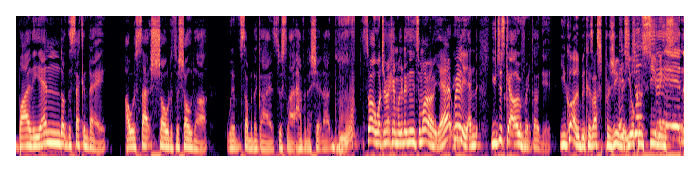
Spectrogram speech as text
By the end of the second day, I was sat shoulder to shoulder with some of the guys, just like having a shit. Like, so what do you reckon we're gonna do tomorrow? Yeah, really. And you just get over it, don't you? You got to because I s- presume that you're just consuming. shitting.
